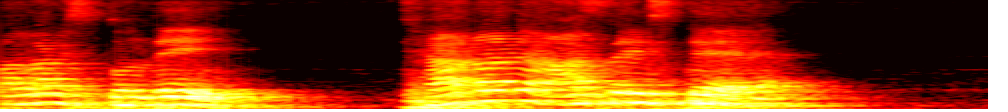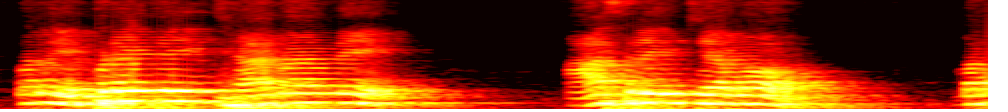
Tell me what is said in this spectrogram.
పల్లవిస్తుంది ధ్యానాన్ని ఆశ్రయిస్తే మనం ఎప్పుడైతే ఈ ధ్యానాన్ని ఆశ్రయించామో మన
